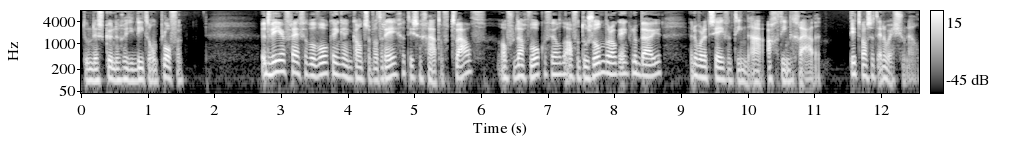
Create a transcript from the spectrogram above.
toen deskundigen die lieten ontploffen. Het weer, vrij veel bewolking en kans op wat regen. Het is een graad of 12. Overdag wolkenvelden, af en toe zon, maar ook enkele buien. En dan wordt het 17 à 18 graden. Dit was het NOS Journaal.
